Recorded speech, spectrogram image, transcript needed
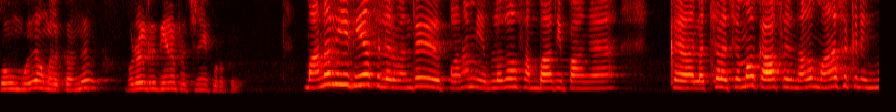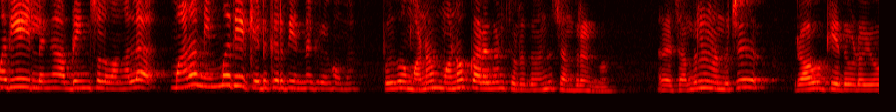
போகும்போது அவங்களுக்கு வந்து உடல் ரீதியான பிரச்சனையை கொடுக்குது. மன ரீதியாக சிலர் வந்து பணம் எவ்வளோதான் சம்பாதிப்பாங்க. க லட்ச லட்சமாக காசு இருந்தாலும் மனசுக்கு நிம்மதியே இல்லைங்க அப்படின்னு சொல்லுவாங்கல்ல. மன நிம்மதியை கெடுக்கிறது என்ன கிரகம் மேம்? பொதுவாக மனம் மனோகாரகன்னு சொல்கிறது வந்து சந்திரன் மேம். அந்த சந்திரன் வந்துட்டு ராகு கேதோடையோ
